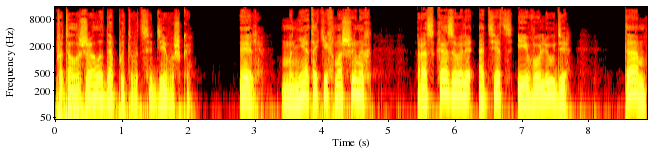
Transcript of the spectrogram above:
Продолжала допытываться девушка. Эль, мне о таких машинах рассказывали отец и его люди. Там,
